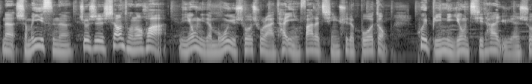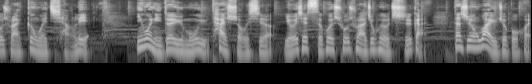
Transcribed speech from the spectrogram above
那什么意思呢？就是相同的话，你用你的母语说出来，它引发的情绪的波动，会比你用其他的语言说出来更为强烈。因为你对于母语太熟悉了，有一些词汇说出来就会有耻感，但是用外语就不会。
